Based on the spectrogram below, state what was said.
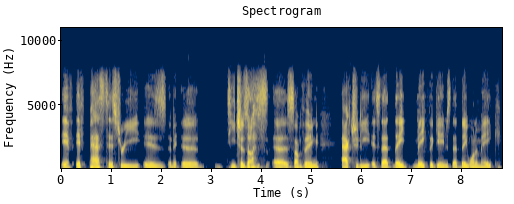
if if past history is an, uh, teaches us uh, something, actually, it's that they make the games that they want to make,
